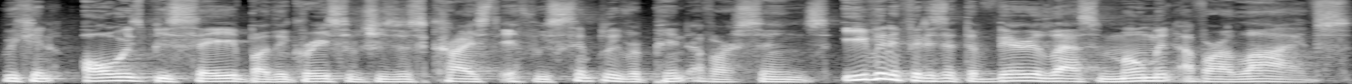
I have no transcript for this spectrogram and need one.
we can always be saved by the grace of Jesus Christ if we simply repent of our sins, even if it is at the very last moment of our lives.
